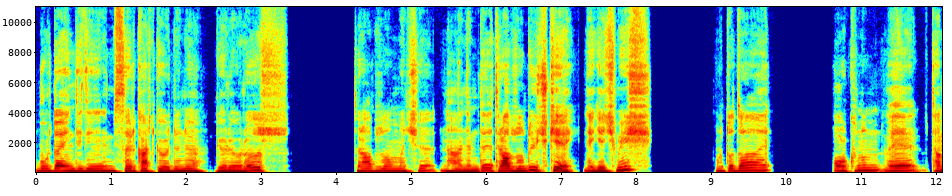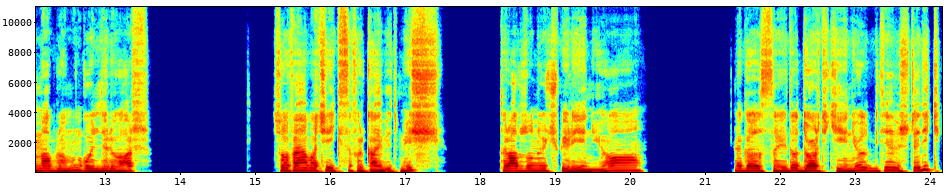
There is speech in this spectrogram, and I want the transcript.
Burada Endidi'nin bir sarı kart gördüğünü görüyoruz. Trabzon maçı ne alemde? Trabzon'da 3-2 ile geçmiş. Burada da Orkun'un ve Tammy Abraham'ın golleri var. Sonra Fenerbahçe 2-0 kaybetmiş. Trabzon'u 3-1 yeniyor. Ve Galatasaray'ı da 4-2 yeniyor. Bir de üstelik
